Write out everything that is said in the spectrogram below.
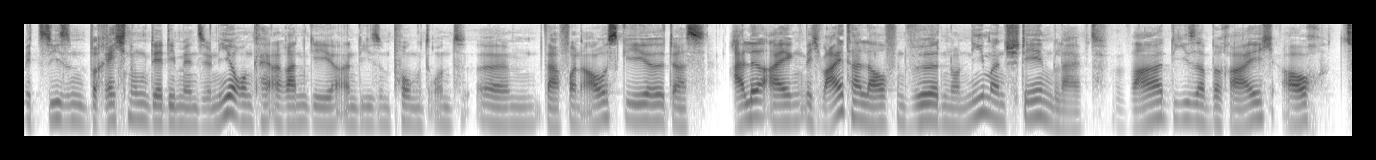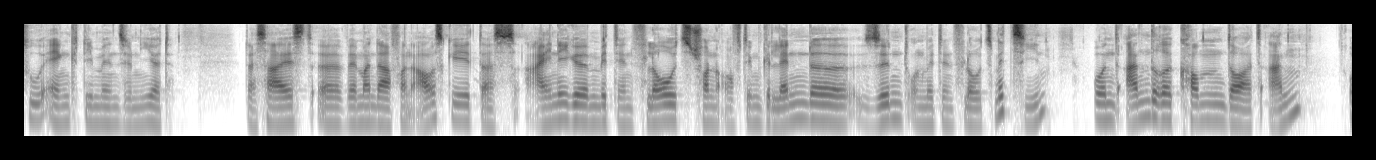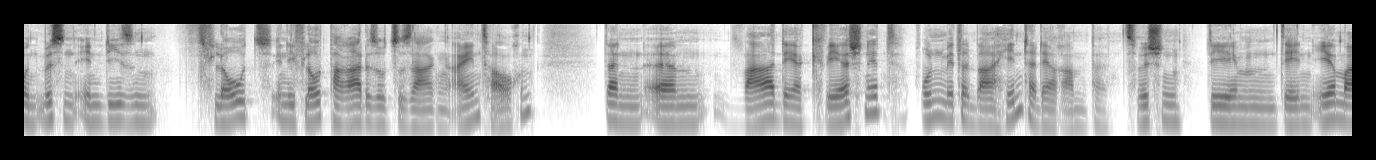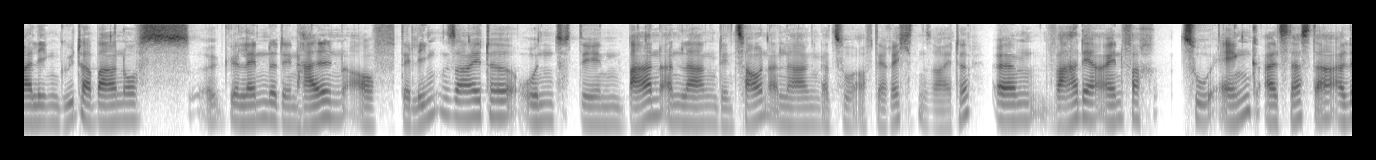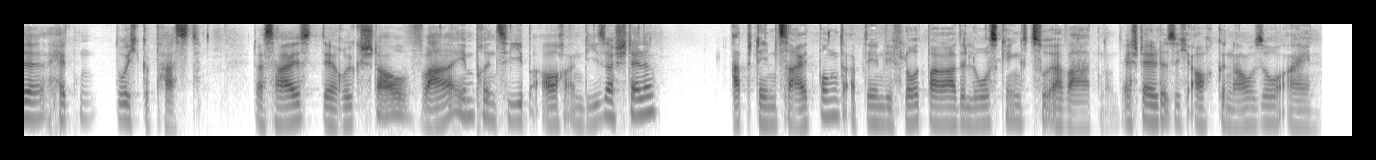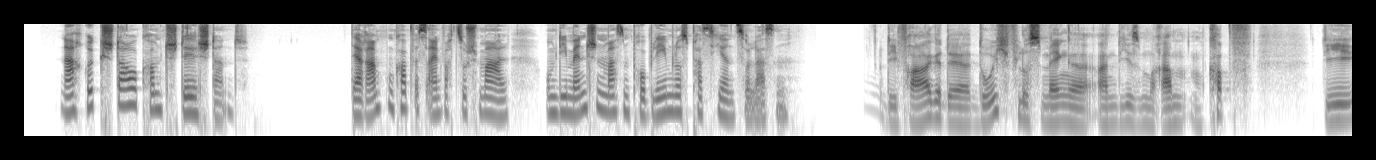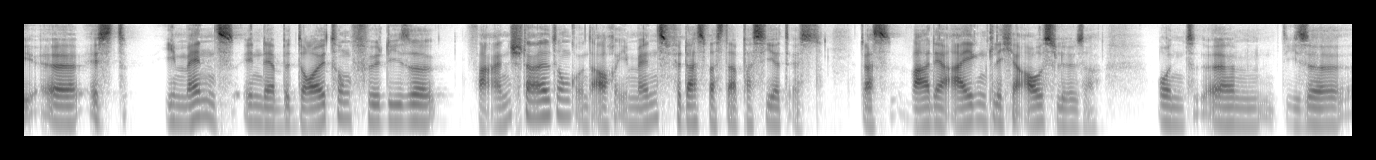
mit diesen Berechnungen der Dimensionierung herangehe an diesem Punkt und ähm, davon ausgehe, dass alle eigentlich weiterlaufen würden und niemand stehen bleibt, war dieser Bereich auch zu eng dimensioniert. Das heißt, äh, wenn man davon ausgeht, dass einige mit den Floats schon auf dem Gelände sind und mit den Floats mitziehen und andere kommen dort an und müssen in diesen Float, in die Float-Parade sozusagen eintauchen, dann ähm, war der Querschnitt unmittelbar hinter der Rampe zwischen dem den ehemaligen Güterbahnhofsgelände, den Hallen auf der linken Seite und den Bahnanlagen, den Zaunanlagen dazu auf der rechten Seite, ähm, war der einfach zu eng, als dass da alle hätten durchgepasst. Das heißt, der Rückstau war im Prinzip auch an dieser Stelle ab dem Zeitpunkt, ab dem die Floatparade losging, zu erwarten. Und er stellte sich auch genauso ein. Nach Rückstau kommt Stillstand. Der Rampenkopf ist einfach zu schmal, um die Menschenmassen problemlos passieren zu lassen. Die Frage der Durchflussmenge an diesem Rampenkopf, die äh, ist immens in der Bedeutung für diese Veranstaltung und auch immens für das, was da passiert ist. Das war der eigentliche Auslöser. Und ähm, diese,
